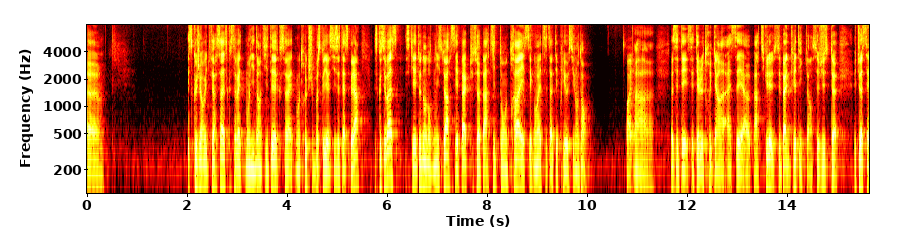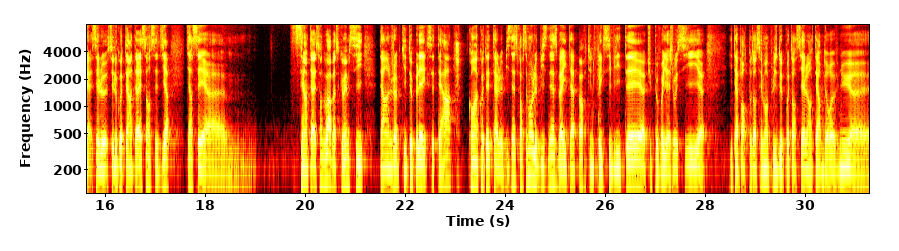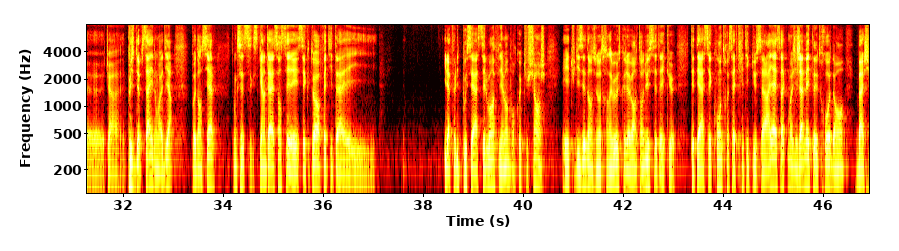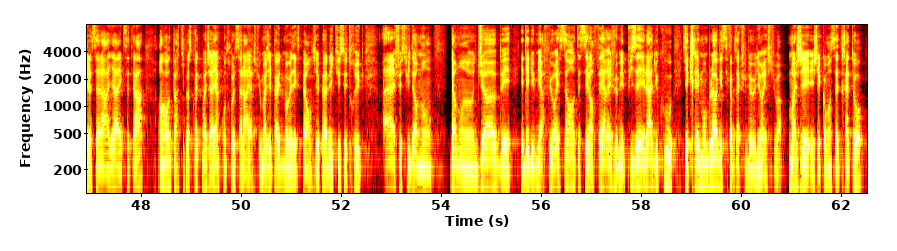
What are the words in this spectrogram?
est-ce que j'ai envie de faire ça? Est-ce que ça va être mon identité? Est-ce que ça va être mon truc? Je suppose qu'il y a aussi cet aspect-là. Parce que c'est vrai, ce qui est étonnant dans ton histoire, c'est pas que tu sois parti de ton travail, c'est qu'en fait, ça t'est pris aussi longtemps. Euh, c'était, c'était le truc hein, assez euh, particulier. C'est pas une critique, hein, c'est juste. tu vois, c'est, le, c'est le côté intéressant, c'est de dire, tiens, c'est. Euh, c'est intéressant de voir parce que même si tu as un job qui te plaît, etc., quand à côté tu as le business, forcément le business, bah, il t'apporte une flexibilité, tu peux voyager aussi, il t'apporte potentiellement plus de potentiel en termes de revenus, tu vois, plus d'upside, on va dire, potentiel. Donc ce qui est intéressant, c'est, que toi, en fait, il t'a il a fallu te pousser assez loin finalement pour que tu changes. Et tu disais dans une autre interview, ce que j'avais entendu, c'était que tu étais assez contre cette critique du salariat. Et c'est vrai que moi, j'ai jamais été trop dans bâcher le salariat, etc. En grande partie parce que moi, j'ai rien contre le salariat. Moi, j'ai pas eu de mauvaise expérience. J'ai pas vécu ce truc. Ah, je suis dans mon dans mon job et il y a des lumières fluorescentes et c'est l'enfer et je veux m'épuiser. Et là, du coup, j'ai créé mon blog et c'est comme ça que je suis devenu riche, tu vois. Moi, j'ai commencé très tôt.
